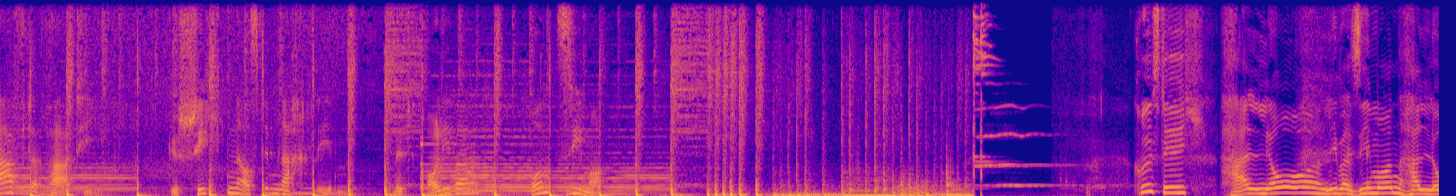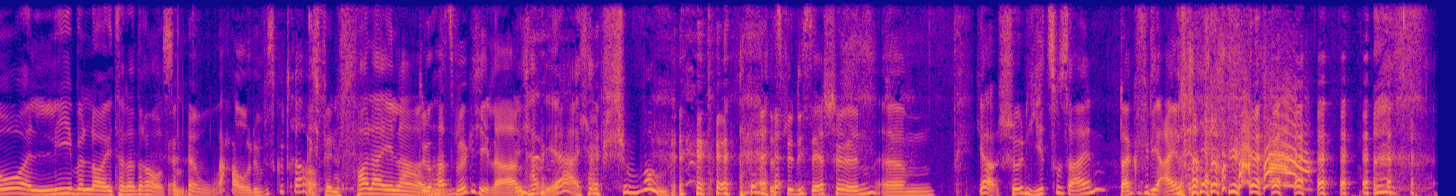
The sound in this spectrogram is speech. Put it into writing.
Afterparty. Geschichten aus dem Nachtleben mit Oliver und Simon. Grüß dich. Hallo, lieber Simon, hallo, liebe Leute da draußen. Wow, du bist gut drauf. Ich bin voller Elan. du hast wirklich Elan. ich hab, ja, ich habe Schwung. das finde ich sehr schön. Ähm, ja, schön hier zu sein. Danke für die Einladung.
